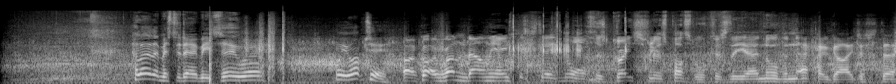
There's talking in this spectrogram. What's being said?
Hello there, Mr. Dobie. So, uh, what are you up to? Oh, I've got to run down the A68 North as gracefully as possible because the uh, Northern Echo guy just uh,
